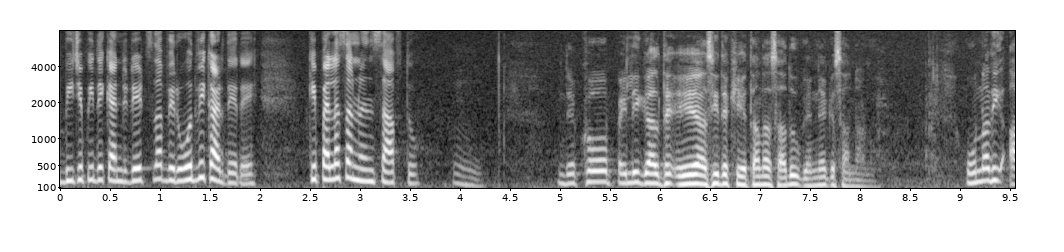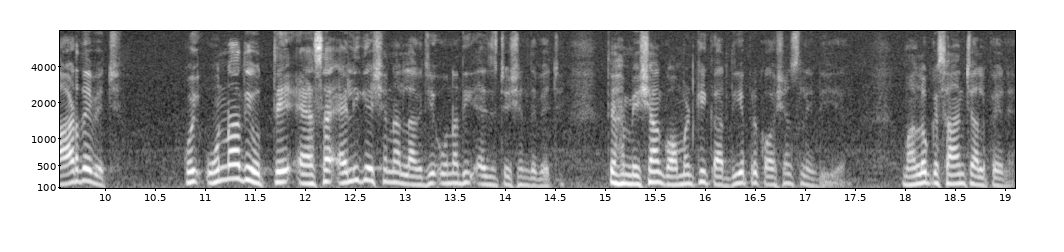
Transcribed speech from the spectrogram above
ਬੀਜੇਪੀ ਦੇ ਕੈਂਡੀਡੇਟਸ ਦਾ ਵਿਰੋਧ ਵੀ ਕਰਦੇ ਰਹੇ ਕਿ ਪਹਿਲਾਂ ਸਾਨੂੰ ਇਨਸਾਫ ਦਿਓ। ਦੇਖੋ, ਪਹਿਲੀ ਗੱਲ ਤੇ ਇਹ ਆ, ਅਸੀਂ ਤੇ ਖੇਤਾਂ ਦਾ ਸਾਧੂ ਕਹਿੰਦੇ ਆ ਕਿਸਾਨਾਂ ਨੂੰ। ਉਹਨਾਂ ਦੀ ਆੜ ਦੇ ਵਿੱਚ ਕੋਈ ਉਹਨਾਂ ਦੇ ਉੱਤੇ ਐਸਾ ਐਲੀਗੇਸ਼ਨ ਨਾ ਲੱਗ ਜੇ ਉਹਨਾਂ ਦੀ ਐਜੀਟੇਸ਼ਨ ਦੇ ਵਿੱਚ। ਤੇ ਹਮੇਸ਼ਾ ਗਵਰਨਮੈਂਟ ਕੀ ਕਰਦੀ ਹੈ ਪ੍ਰੀਕਾਸ਼ਨਸ ਲੈਂਦੀ ਹੈ। ਮੰਨ ਲਓ ਕਿਸਾਨ ਚੱਲ ਪਏ ਨੇ।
